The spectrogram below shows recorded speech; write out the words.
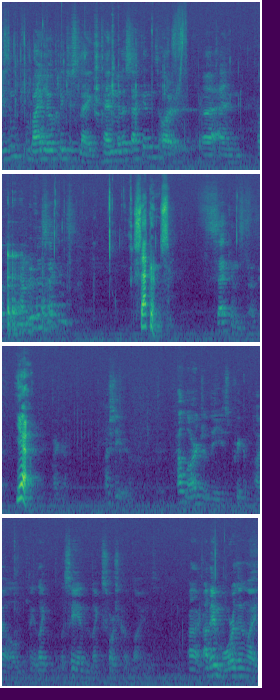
isn't compiling locally just like 10 milliseconds or uh, and Was hundred milliseconds? seconds? Seconds. Okay. Yeah. Okay. Actually, how large are these precompiled? They, like, let's say in like source code lines, are, they more than like?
